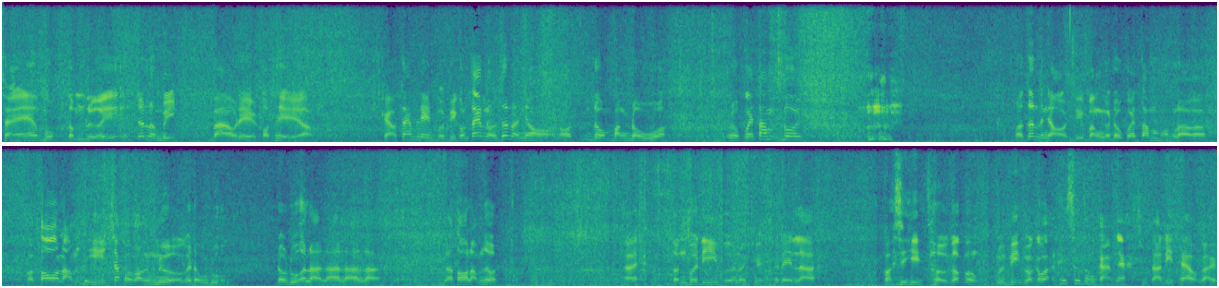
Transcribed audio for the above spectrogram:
sẽ buộc tầm lưới rất là mịn vào để có thể à, kéo tép lên. Bởi vì con tép nó rất là nhỏ nó đầu, bằng đầu đầu quay tăm thôi. Nó rất là nhỏ chỉ bằng đầu quay tăm hoặc là có to lắm thì chắc là bằng nửa cái đầu đũa. Đầu đũa là là là là là to lắm rồi. Đấy Tuấn vừa đi vừa nói chuyện cho nên là có gì thở gấp không? Quý vị và các bạn hết sức thông cảm nha. Chúng ta đi theo cái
